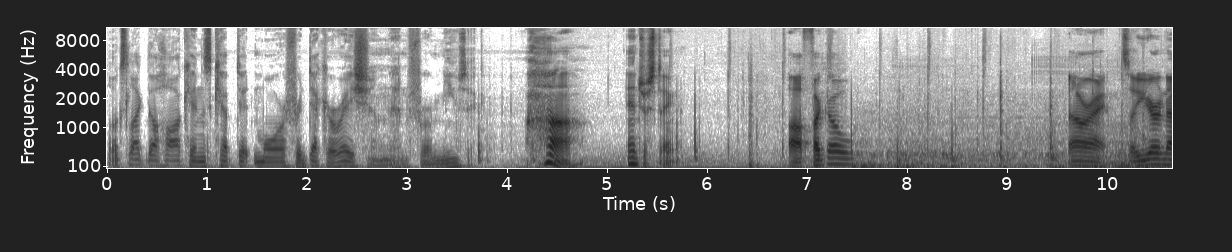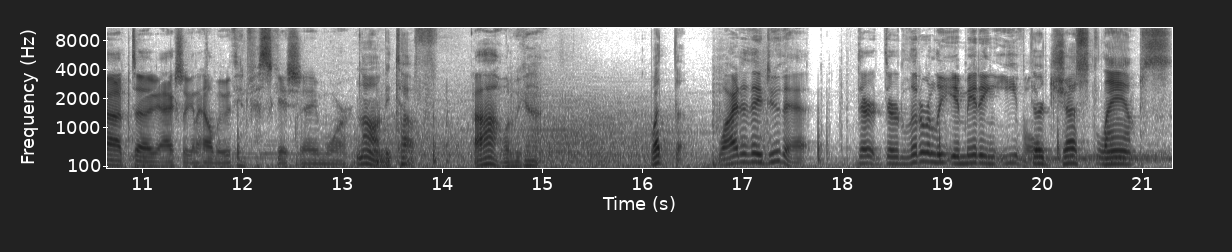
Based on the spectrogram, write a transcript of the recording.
Looks like the Hawkins kept it more for decoration than for music. Huh. Interesting. Off I go. Alright, so you're not uh, actually going to help me with the investigation anymore. No, it'd be tough. Ah, what do we got? What the? Why do they do that? They're they're literally emitting evil. They're just lamps.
